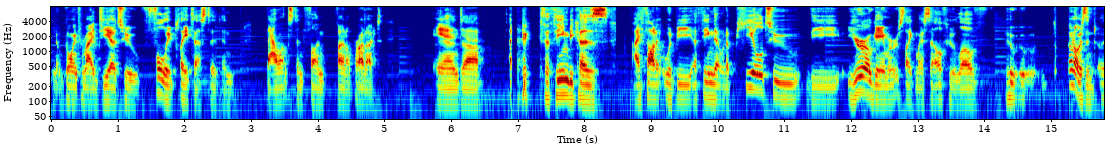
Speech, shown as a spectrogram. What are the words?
you know going from idea to fully play tested and balanced and fun final product. And uh, I picked the theme because I thought it would be a theme that would appeal to the Euro gamers like myself who love who, who don't always en- uh,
